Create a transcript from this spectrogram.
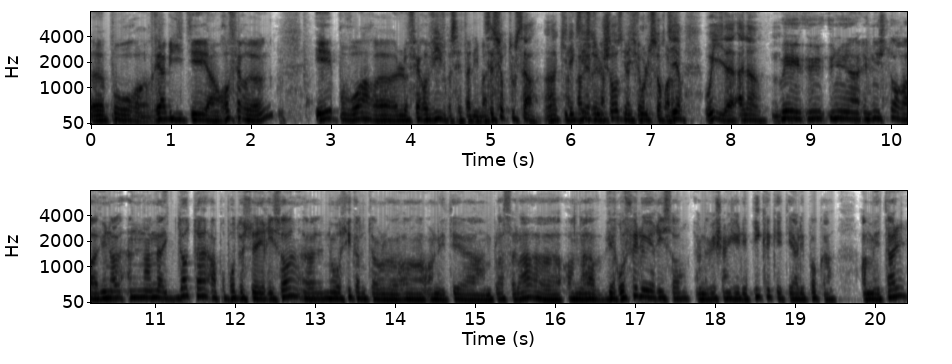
euh, pour réhabiliter, en refaire un, et pouvoir euh, le faire vivre, cet animal. C'est surtout ça, hein, qu'il existe une chose, mais il faut le sortir. Oui, Alain. Oui, une, une- une histoire, une, une anecdote hein, à propos de ce hérisson. Euh, nous aussi, quand on, on- était en place là, euh, on avait refait le hérisson. On avait changé les pics qui étaient à l'époque en, en métal,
